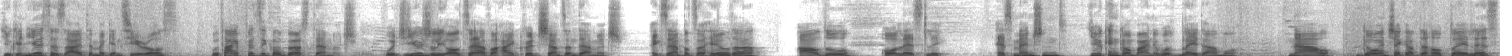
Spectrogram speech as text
You can use this item against heroes with high physical burst damage, which usually also have a high crit chance and damage. Examples are Hilda, Aldous or Leslie. As mentioned, you can combine it with blade armor. Now, go and check out the whole playlist,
